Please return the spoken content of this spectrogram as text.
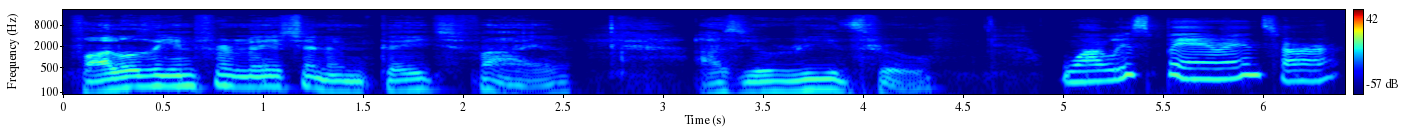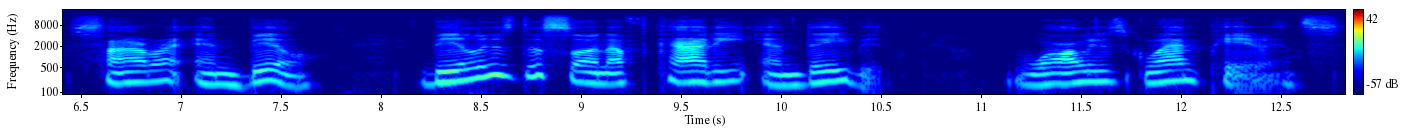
Follow the information on page 5 as you read through. Wally's parents are Sarah and Bill. Bill is the son of Caddy and David. Wally's grandparents.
